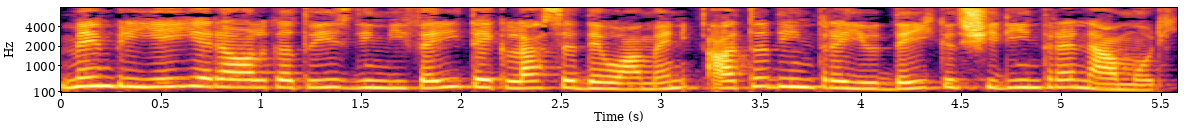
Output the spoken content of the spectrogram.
Membrii ei erau alcătuiți din diferite clase de oameni, atât dintre iudei cât și dintre neamuri.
